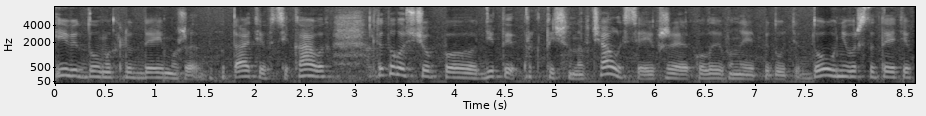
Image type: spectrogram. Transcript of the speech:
і відомих людей, може депутатів, цікавих, для того, щоб е, діти практично навчалися, і вже коли вони підуть до університетів,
